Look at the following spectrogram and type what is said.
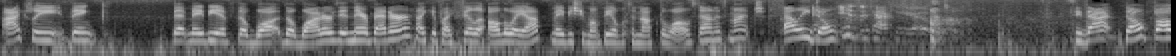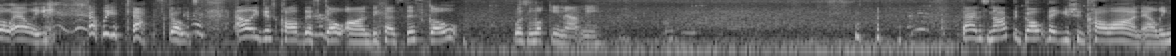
I actually think that maybe if the wa the water's in there better, like if I fill it all the way up, maybe she won't be able to knock the walls down as much. Ellie, don't Is attacking a goat. see that. Don't follow Ellie. Ellie attacks goats. Ellie just called this goat on because this goat was looking at me. That is not the goat that you should call on, Ellie.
